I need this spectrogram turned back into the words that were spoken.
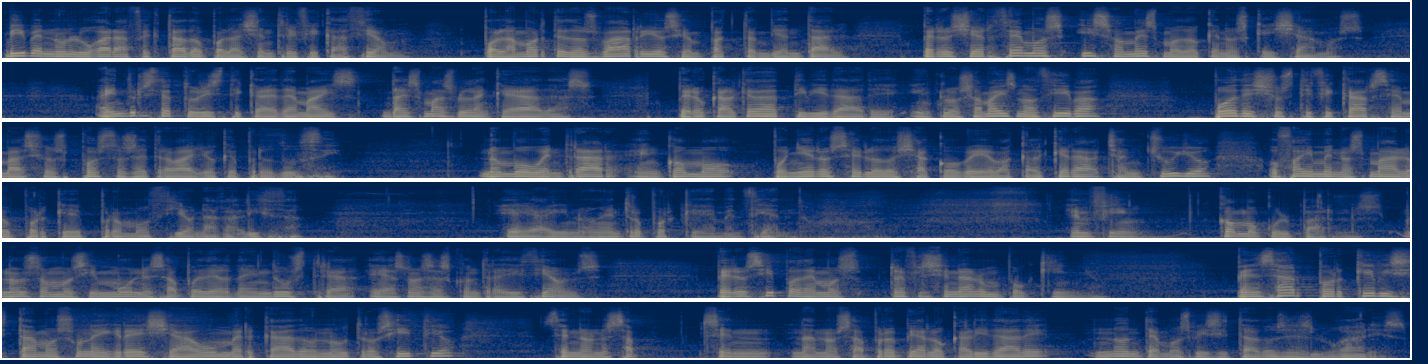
vive nun lugar afectado pola xentrificación, pola morte dos barrios e o impacto ambiental, pero xercemos iso mesmo do que nos queixamos. A industria turística é demais das máis blanqueadas, pero calquera actividade, incluso a máis nociva, pode xustificarse en base aos postos de traballo que produce. Non vou entrar en como poñer o selo do Xacobeo a calquera chanchullo o fai menos malo porque promociona Galiza e aí non entro porque me enciendo. En fin, como culparnos? Non somos inmunes ao poder da industria e ás nosas contradicións, pero sí podemos reflexionar un poquiño. Pensar por que visitamos unha igrexa ou un mercado noutro sitio se, non nosa, se na nosa propia localidade non temos visitado es lugares.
